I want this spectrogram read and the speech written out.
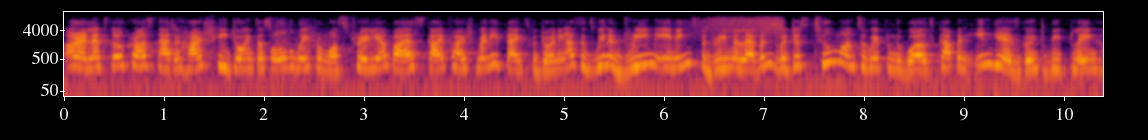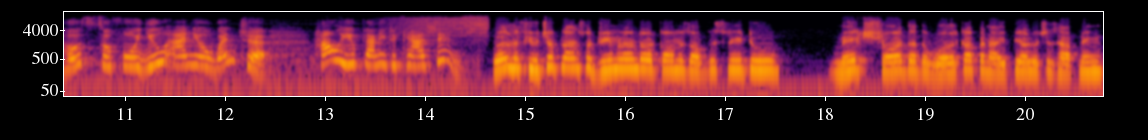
All right, let's go across now to Harsh. He joins us all the way from Australia via Skype. Harsh, many thanks for joining us. It's been a dream innings for Dream 11. We're just two months away from the World Cup and India is going to be playing host. So for you and your venture, how are you planning to cash in? Well, the future plans for Dream11.com is obviously to make sure that the World Cup and IPL, which is happening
